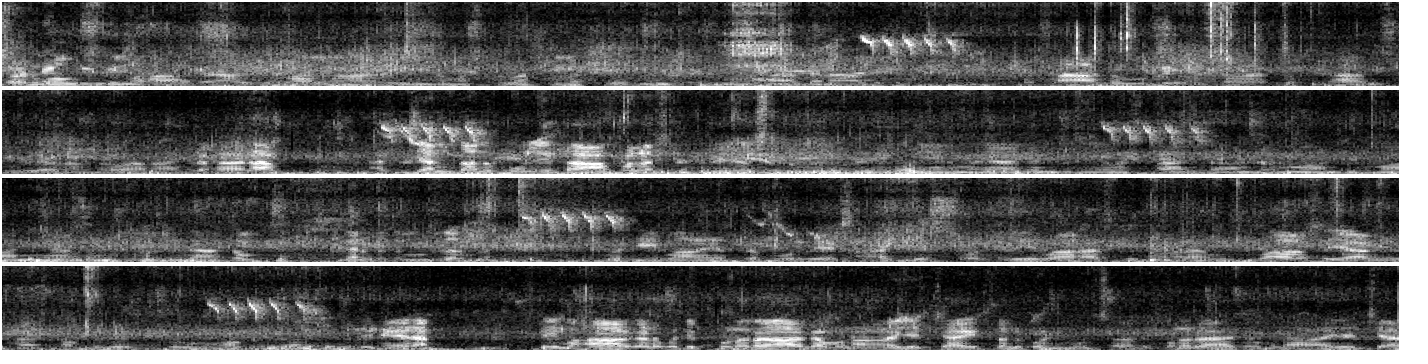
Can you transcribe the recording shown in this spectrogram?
సర్వం శ్రీ మహాగణాధిపమస్తు వర్తి వర్తి మహాగణాధిపతి ప్రసాదం ప్రసాదం సూర్యానాం భవానాం గ్రహాణాం అత్యంత అనుకూలిత ఫలసిద్ధిరస్తు నేను మయా గంధదేవస్థాన్ ధర్మాన్ ధర్మాన్యాసం పూజినాకం గణపతి మహీమాయత్ర పూర్వే సాధ్యస్వం దేవాः ఉద్వాసయామి యథాస్థం ప్రవేశినేన శ్రీ మహాగణపతి పునరాగమనాయ చ. ఇట్లా అనుకోండి మూడు సార్లు. పునరాగమనాయ చ.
